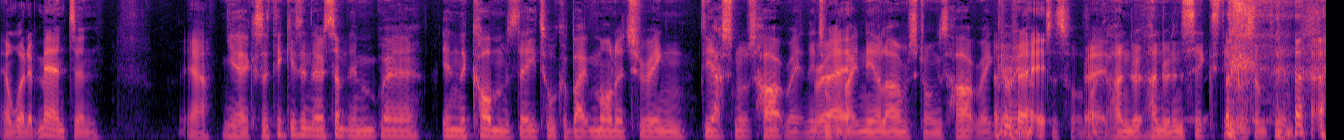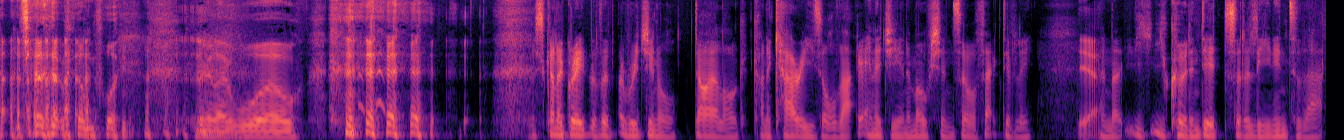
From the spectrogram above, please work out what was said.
and what it meant. And yeah, Yeah, because I think isn't there something where in the comms they talk about monitoring the astronaut's heart rate, and they talk Right. about Neil Armstrong's heart rate going up to sort of right. like 100, 160 or something at one point. You're like, whoa. It's kind of great that the original dialogue kind of carries all that energy and emotion so effectively, yeah, and that you could and did sort of lean into that.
